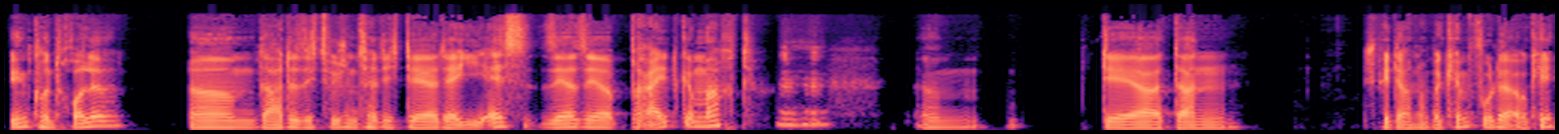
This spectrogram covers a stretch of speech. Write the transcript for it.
in Kontrolle. Ähm, da hatte sich zwischenzeitlich der, der IS sehr, sehr breit gemacht Mhm. ähm, der dann später auch noch bekämpft wurde, okay.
